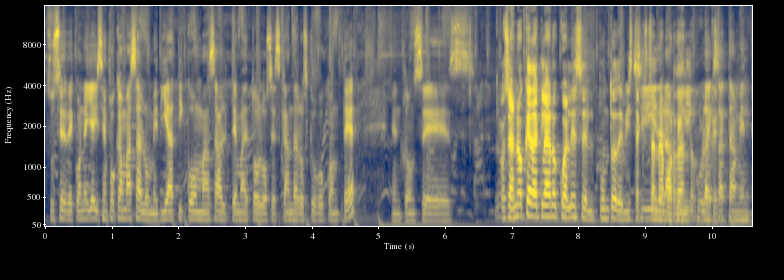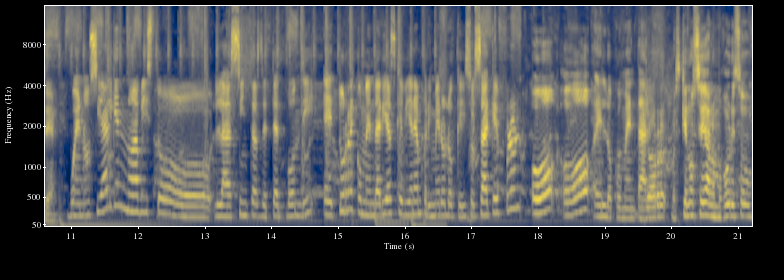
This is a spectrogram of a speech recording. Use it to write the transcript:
sucede con ella y se enfoca más a lo mediático, más al tema de todos los escándalos que hubo con Ted. Entonces, O sea, no queda claro cuál es el punto de vista que sí, están de la abordando. película, exactamente. Bueno, si alguien no ha visto las cintas de Ted Bundy, eh, ¿tú recomendarías que vieran primero lo que hizo Zac Efron o, o el documental? Yo es que no sé, a lo mejor eso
